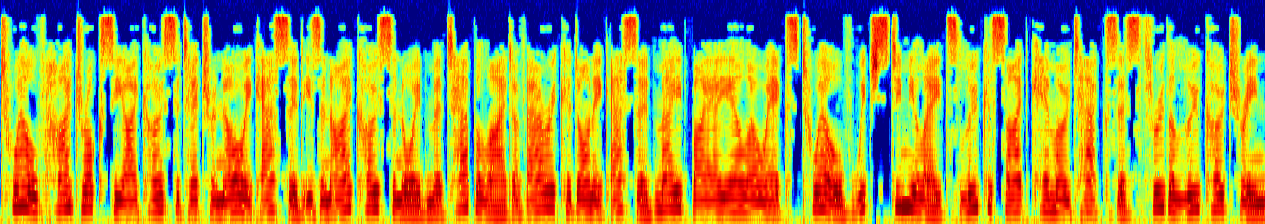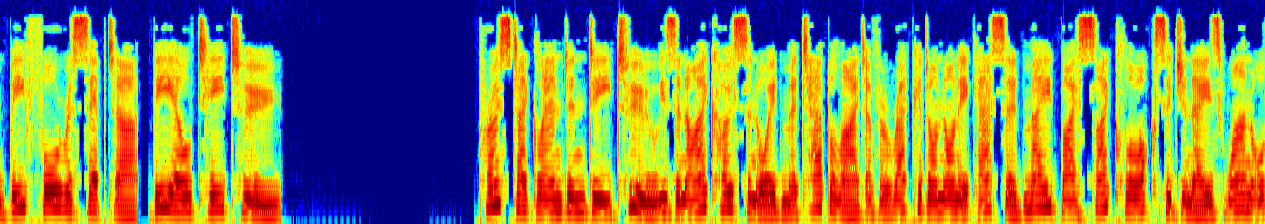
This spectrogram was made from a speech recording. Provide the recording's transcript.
12-hydroxyicosatetraenoic acid is an eicosanoid metabolite of arachidonic acid made by ALOX12 which stimulates leukocyte chemotaxis through the leukotriene B4 receptor, BLT2. Prostaglandin D2 is an eicosanoid metabolite of arachidonic acid made by cyclooxygenase 1 or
